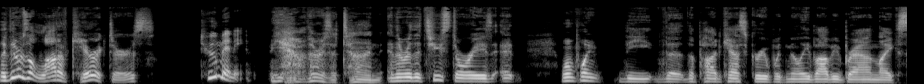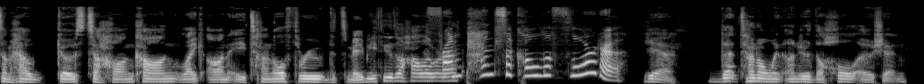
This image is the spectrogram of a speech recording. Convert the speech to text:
Like there was a lot of characters. Too many. Yeah, there was a ton, and there were the two stories. At one point, the the the podcast group with Millie Bobby Brown like somehow goes to Hong Kong, like on a tunnel through that's maybe through the Hollow From Earth. Pensacola, Florida. Yeah, that tunnel went under the whole ocean,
